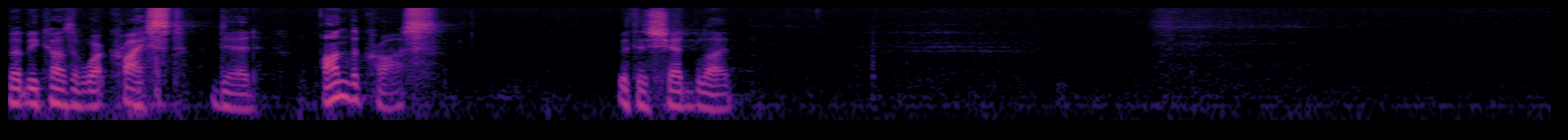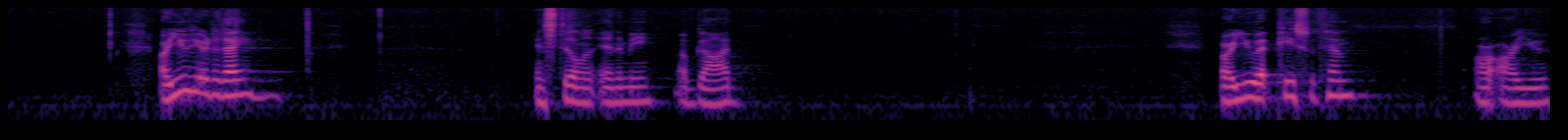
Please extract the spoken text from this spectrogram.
but because of what Christ did on the cross with his shed blood. Are you here today and still an enemy of God? Are you at peace with him or are you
